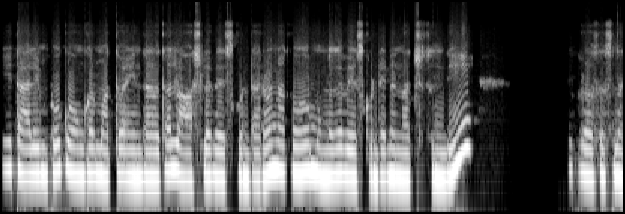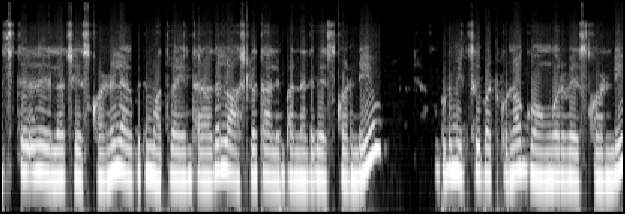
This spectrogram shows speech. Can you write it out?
ఈ తాలింపు గోంగూర మొత్తం అయిన తర్వాత లాస్ట్లో వేసుకుంటారు. నాకు ముందుగా వేసుకుంటేనే నచ్చుతుంది. ఈ ప్రాసెస్ నచ్చితే ఇలా చేసుకోండి. లేకపోతే మొత్తం అయిన తర్వాత లాస్ట్లో తాలింపు అనేది వేసుకోండి. ఇప్పుడు మిక్సీ పట్టుకున్న గోంగూర వేసుకోండి.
